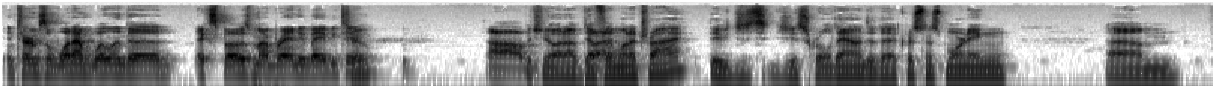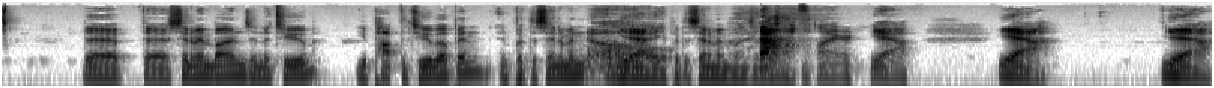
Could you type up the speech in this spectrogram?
in terms of what I'm willing to expose my brand new baby to. True. Um, But you know what? I definitely but- want to try. They just just scroll down to the Christmas morning, um, the the cinnamon buns in the tube. You pop the tube open and put the cinnamon. No. Yeah, you put the cinnamon buns in the waffle iron. Yeah, yeah, yeah.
